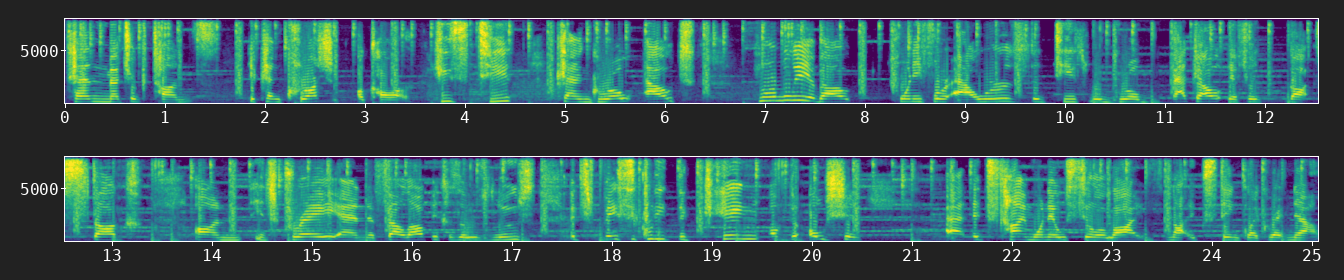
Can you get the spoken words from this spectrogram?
10 metric tons. It can crush a car. His teeth can grow out normally about 24 hours. The teeth will grow back out if it got stuck on its prey and it fell out because it was loose. It's basically the king of the ocean its time when it was still alive, not extinct like right now.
